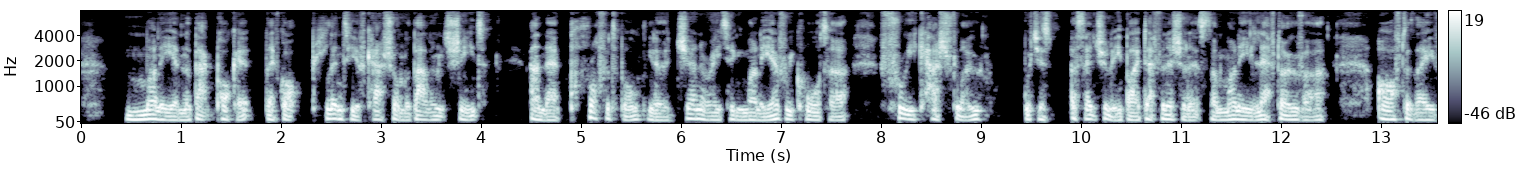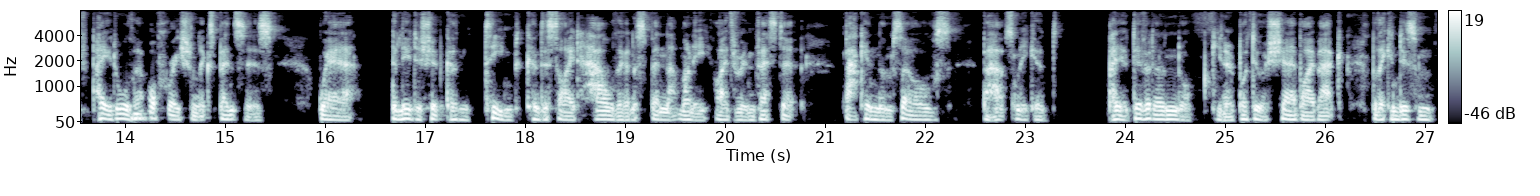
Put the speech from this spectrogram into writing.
money in the back pocket. They've got plenty of cash on the balance sheet and they're profitable, you know, they're generating money every quarter, free cash flow, which is essentially by definition, it's the money left over after they've paid all their mm. operational expenses, where the leadership can team can decide how they're going to spend that money, either invest it back in themselves, perhaps make it pay a dividend or, you know, do a share buyback, but they can do some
